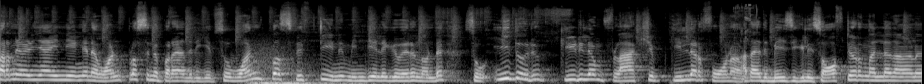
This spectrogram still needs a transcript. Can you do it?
പറഞ്ഞു കഴിഞ്ഞാൽ ഇനി എങ്ങനെ വൺ പ്ലസിന് പറയാതിരിക്കും. സോ വൺ പ്ലസ് ഫിഫ്റ്റീനും ഇന്ത്യയിലേക്ക് വരുന്നുണ്ട്. സോ ഇതൊരു കിടിലം ഫ്ലാഗ്ഷിപ്പ് കില്ലർ ഫോണാണ് അതായത് ബേസിക്കലി സോഫ്റ്റ്വെയർ നല്ലതാണ്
